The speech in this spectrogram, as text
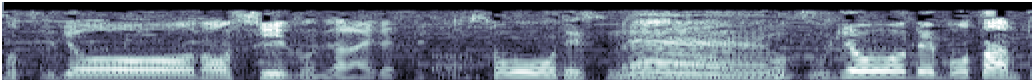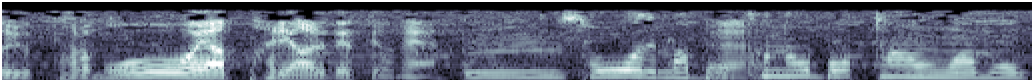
卒業のシーズンじゃないですか。そうですね。えー卒業でボタンと言ったらもうやっぱりあれですよね。うーん、そうで、まあ、ええ僕のボタンはもう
